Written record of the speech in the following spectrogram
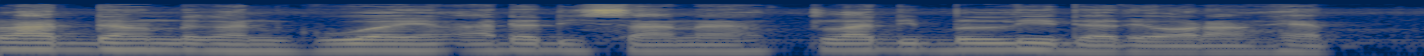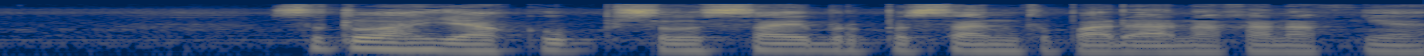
Ladang dengan gua yang ada di sana telah dibeli dari orang Het. Setelah Yakub selesai berpesan kepada anak-anaknya,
